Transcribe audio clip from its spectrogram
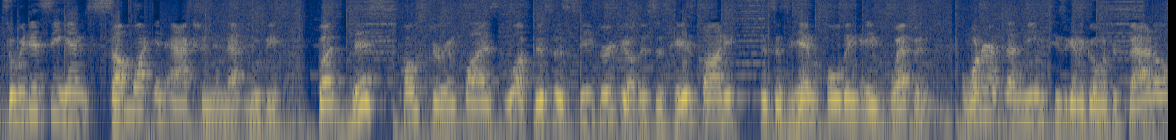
So we did see him somewhat in action in that movie. But this poster implies, look, this is C-3PO. This is his body. This is him holding a weapon. I wonder if that means he's going to go into battle.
